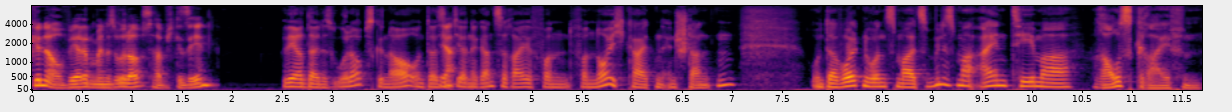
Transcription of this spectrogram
Genau, während meines Urlaubs habe ich gesehen. Während deines Urlaubs, genau. Und da sind ja, ja eine ganze Reihe von, von Neuigkeiten entstanden. Und da wollten wir uns mal zumindest mal ein Thema rausgreifen,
